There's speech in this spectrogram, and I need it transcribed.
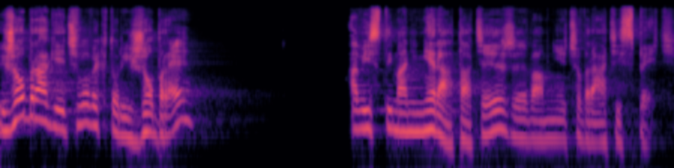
Žobrák je človek, ktorý žobre a vy s tým ani nerátate, že vám niečo vráti späť.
